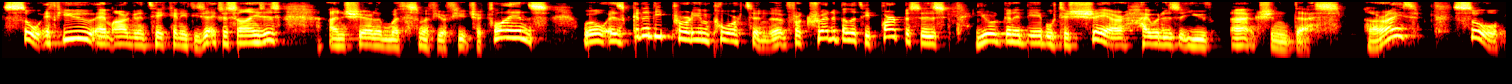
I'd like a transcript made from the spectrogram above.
So, if you um, are going to take any of these exercises and share them with some of your future clients, well, it's going to be pretty important that for credibility purposes, you're going to be able to share how it is that you've actioned this. All right. So,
